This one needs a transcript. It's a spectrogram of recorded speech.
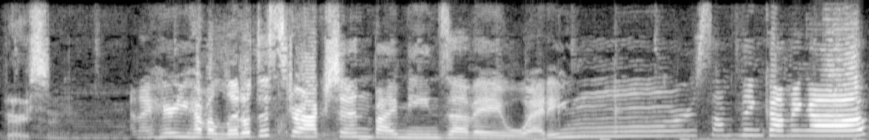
very soon. And I hear you have a little distraction by means of a wedding or something coming up.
